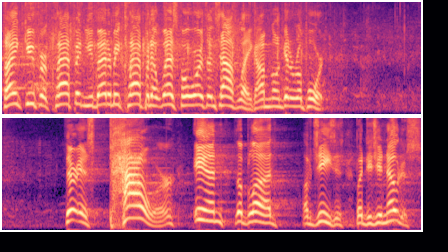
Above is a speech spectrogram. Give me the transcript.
Thank you for clapping. You better be clapping at West Fort Worth and Southlake. I'm going to get a report. There is power in the blood of Jesus. But did you notice?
